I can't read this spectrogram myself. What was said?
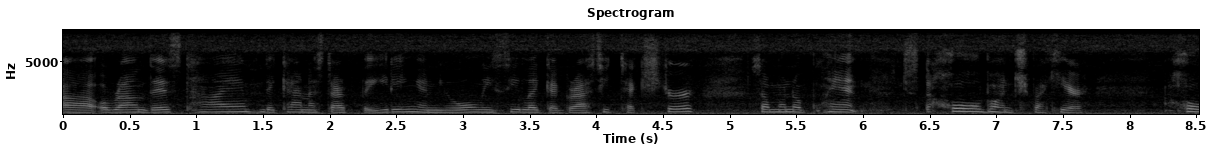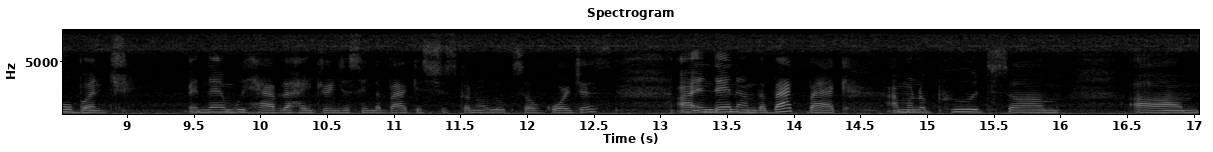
uh, around this time they kind of start fading and you only see like a grassy texture. So I'm gonna plant just a whole bunch back here a whole bunch. And then we have the hydrangeas in the back. It's just gonna look so gorgeous. Uh, and then on the back back I'm gonna put some um,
